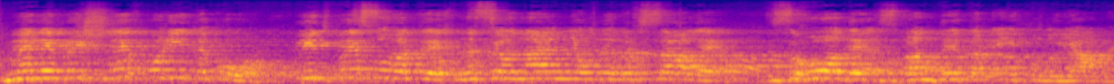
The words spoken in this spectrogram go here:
Ми не прийшли в політику підписувати національні універсали, згоди з бандитами і полуями.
